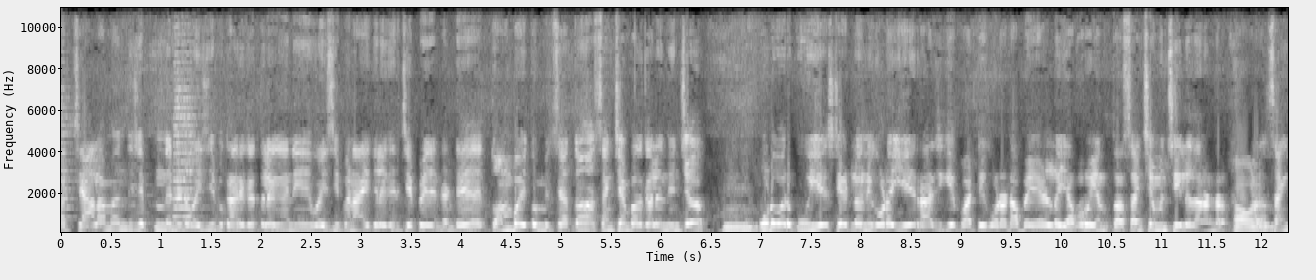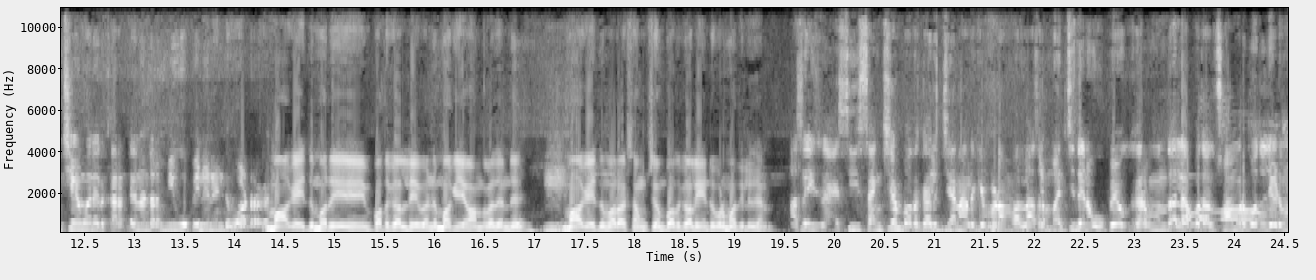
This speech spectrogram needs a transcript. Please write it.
మరి చాలా మంది చెప్తుంది ఏంటంటే వైసీపీ కార్యకర్తలే కానీ వైసీపీ నాయకులే కానీ చెప్పేది ఏంటంటే తొంభై తొమ్మిది శాతం సంక్షేమ పథకాలు అందించు. ఇప్పుడు వరకు ఏ స్టేట్లోని కూడా ఏ రాజకీయ పార్టీ కూడా డెబ్బై ఏళ్ళలో ఎవరు ఎంత సంక్షేమం చేయలేదని అంటారు. అవునండి. అసలు సంక్షేమం అనేది కరెక్ట్ అని అంటారు? మీ ఒపీనియన్ ఏంటి? ఓటర్ మాకైతే మరి ఏం పథకాలు లేవండి మాకు ఏం అందలేదండి మాకైతే మరి సంక్షేమ పథకాలు ఏంటో కూడా మాకు తెలియదండి. అసలు ఈ సంక్షేమ పథకాలు జనాలకు ఇవ్వడం వల్ల అసలు మంచిదైనా ఉపయోగకరం ఉందా? లేకపోతే వాళ్ళు చేయడం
